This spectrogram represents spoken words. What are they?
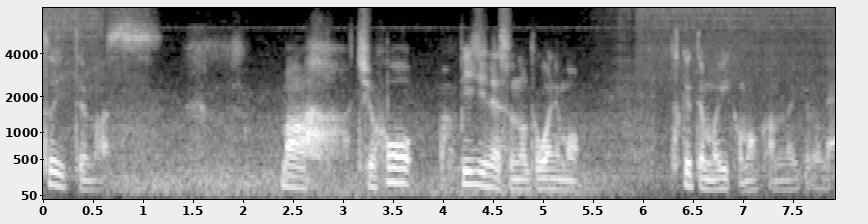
ついてます。まあ地方ビジネスのとこにもつけてもいいかもわかんないけどね。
